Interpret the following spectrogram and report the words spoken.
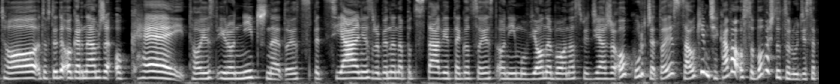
to, to wtedy ogarnęłam, że okej, okay, to jest ironiczne, to jest specjalnie zrobione na podstawie tego, co jest o niej mówione, bo ona stwierdziła, że o kurczę, to jest całkiem ciekawa osobowość, to co ludzie sobie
